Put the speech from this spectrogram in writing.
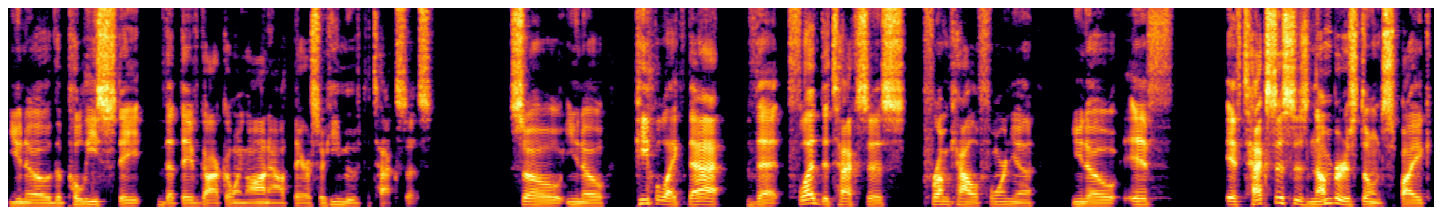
you know the police state that they've got going on out there. So he moved to Texas. So you know people like that that fled to Texas from California. You know if if Texas's numbers don't spike,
